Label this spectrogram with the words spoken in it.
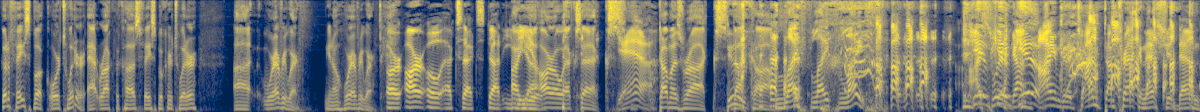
go to Facebook or Twitter at Rock the Cause, Facebook or Twitter. Uh, we're everywhere. You know, we're everywhere. Or roxx.edu. Uh, yeah, R O X X. Yeah. Dummasrocks.com. life, life, life. I swear to give, God, give. I am gonna. Tra- I'm, I'm tracking that shit down.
